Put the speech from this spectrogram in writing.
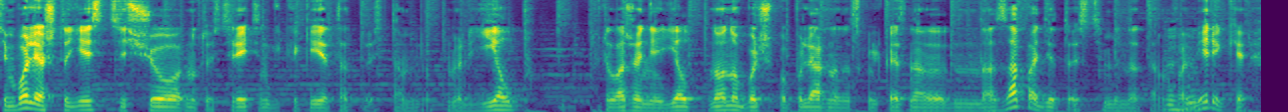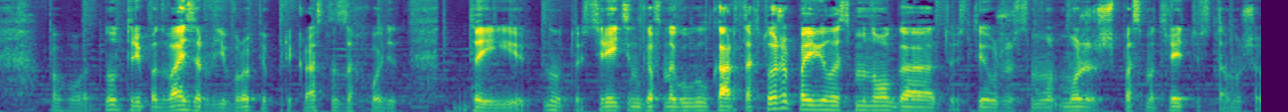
Тем более, что есть еще, ну, то есть рейтинги какие-то, то есть там, например, Yelp, приложение Yelp, но оно больше популярно, насколько я знаю, на Западе, то есть именно там uh-huh. в Америке. Вот. Ну, TripAdvisor в Европе прекрасно заходит. Да и, ну, то есть рейтингов на Google картах тоже появилось много, то есть ты уже можешь посмотреть, то есть там уже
